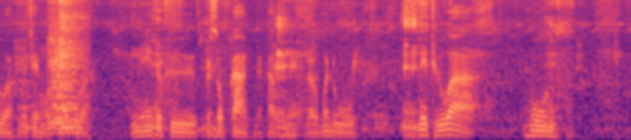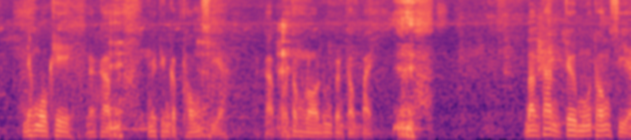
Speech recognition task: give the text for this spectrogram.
ตัวไม่ใช่หมดทุกตัว อันนี้ก็คือประสบการณ์นะครับเนี่ยเรามาดูนี่ถือว่ามูลยังโอเคนะครับ ไม่ถึงกับท้องเสียนะครับก็ต้องรอดูกันต่อไป บางท่านเจอหมูท้องเสีย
